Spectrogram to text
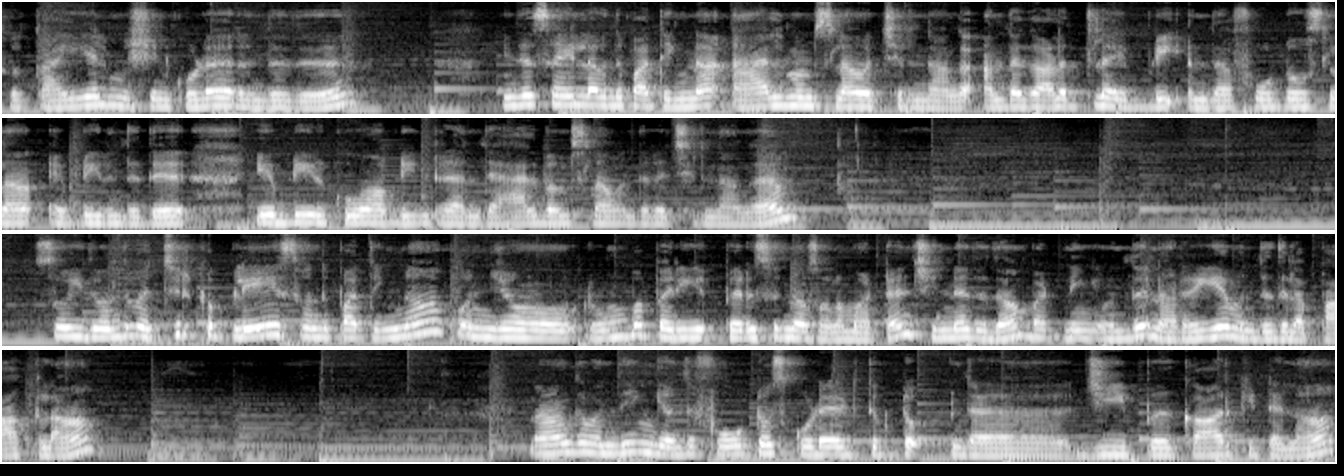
ஸோ தையல் மிஷின் கூட இருந்தது. இந்த சைடில் வந்து பார்த்திங்கன்னா ஆல்பம்ஸ்லாம் வச்சுருந்தாங்க. அந்த காலத்தில் எப்படி அந்த ஃபோட்டோஸ்லாம் எப்படி இருந்தது எப்படி இருக்கும் அப்படின்ற அந்த ஆல்பம்ஸ்லாம் வந்து வச்சுருந்தாங்க. ஸோ இது வந்து வச்சுருக்க பிளேஸ் வந்து பார்த்திங்கன்னா கொஞ்சம் ரொம்ப பெரிய பெருசுன்னு நான் சொல்ல மாட்டேன். சின்னது தான் பட் நீங்கள் வந்து நிறைய வந்து இதில் பார்க்கலாம். நாங்கள் வந்து இங்கே வந்து ஃபோட்டோஸ் கூட எடுத்துக்கிட்டோம். இந்த ஜீப்பு கார் கிட்டலாம்.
